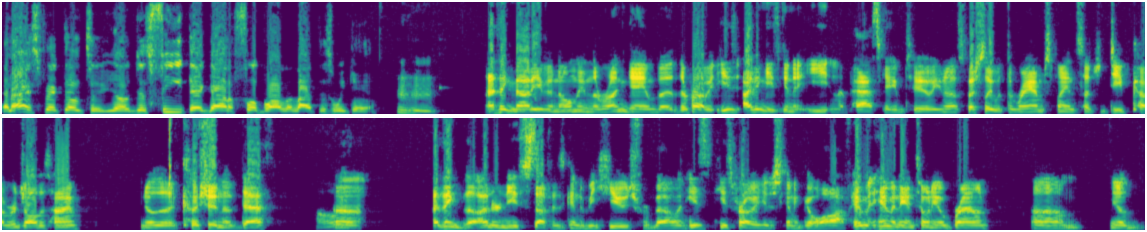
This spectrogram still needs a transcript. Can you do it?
and I expect them to you know just feed that guy to football a lot this weekend. Mm-hmm. I think not even only in the run game, but they're probably he's. I think he's going to eat in the pass game too. You know, especially with the Rams playing such deep coverage all the time you know, the cushion of death. Oh. Uh, I think the underneath stuff is going to be huge for Bell, and he's he's probably just going to go off. Him, him, and Antonio Brown. Um, you know,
